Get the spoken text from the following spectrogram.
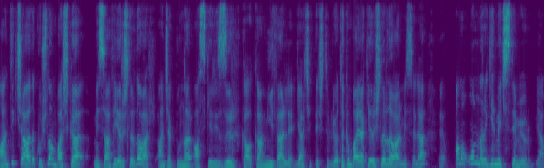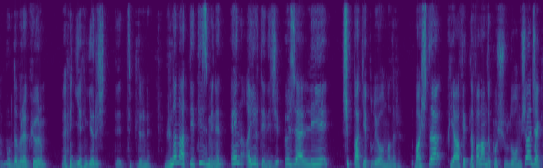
Antik çağda koşulan başka mesafe yarışları da var. Ancak bunlar askeri zırh, kalkan, miğferle gerçekleştiriliyor. Takım bayrak yarışları da var mesela. E, ama onlara girmek istemiyorum. Yani burada bırakıyorum yarış tiplerini. Yunan atletizminin en ayırt edici özelliği çıplak yapılıyor olmaları. Başta kıyafetle falan da koşuldu olmuş ancak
